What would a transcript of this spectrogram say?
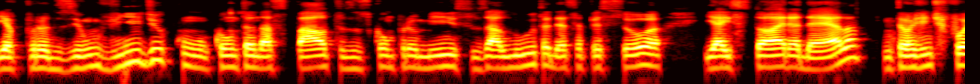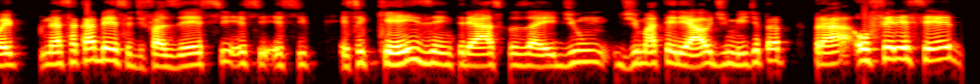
ia produzir um vídeo com, contando as pautas, os compromissos, a luta dessa pessoa e a história dela. Então a gente foi nessa cabeça de fazer esse, esse, esse, esse case, entre aspas, aí, de, um, de material de mídia para oferecer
